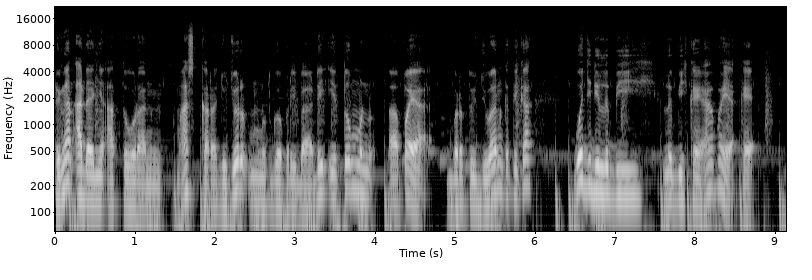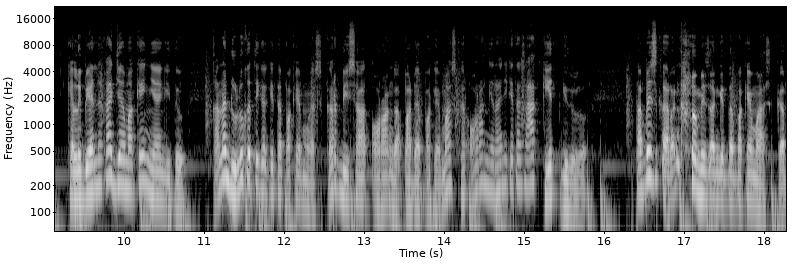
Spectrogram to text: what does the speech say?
dengan adanya aturan masker jujur menurut gue pribadi itu men, apa ya bertujuan ketika gue jadi lebih lebih kayak apa ya kayak kayak lebih enak aja makanya gitu. Karena dulu ketika kita pakai masker di saat orang nggak pada pakai masker orang ngiranya kita sakit gitu loh tapi sekarang kalau misalnya kita pakai masker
